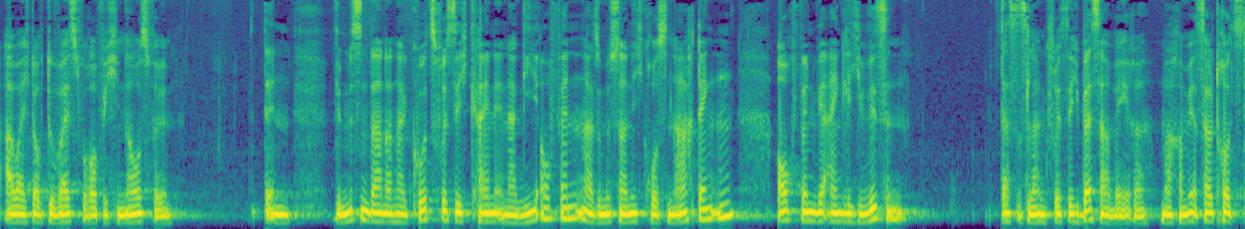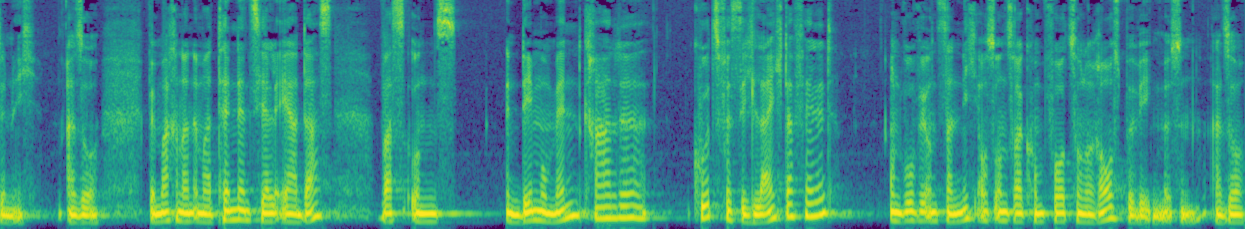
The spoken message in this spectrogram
aber ich glaube, du weißt, worauf ich hinaus will. Denn wir müssen da dann halt kurzfristig keine Energie aufwenden, also müssen da nicht groß nachdenken, auch wenn wir eigentlich wissen, dass es langfristig besser wäre, machen wir es halt trotzdem nicht. Also wir machen dann immer tendenziell eher das, was uns in dem Moment gerade kurzfristig leichter fällt und wo wir uns dann nicht aus unserer Komfortzone rausbewegen müssen. Also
